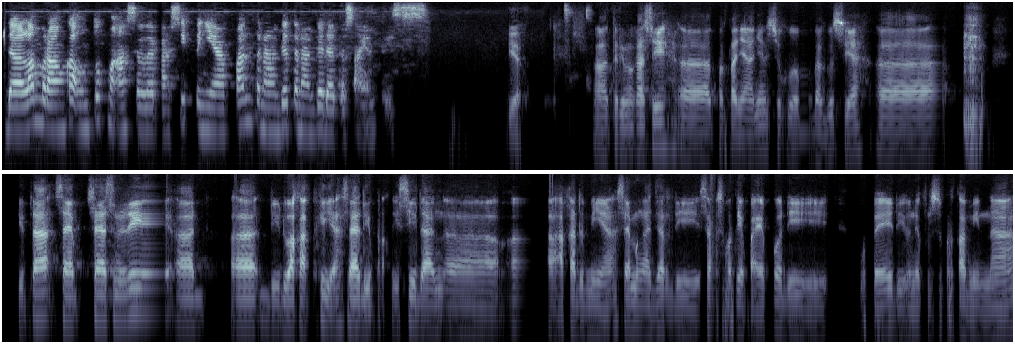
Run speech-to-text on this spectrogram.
dalam rangka untuk mengakselerasi penyiapan tenaga-tenaga data scientist? Ya, uh, terima kasih. Uh, pertanyaannya cukup bagus ya. Uh, kita saya saya sendiri uh, uh, di dua kaki ya saya di praktisi dan uh, akademia saya mengajar di saya seperti Pak Epo di UP di Universitas Pertamina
